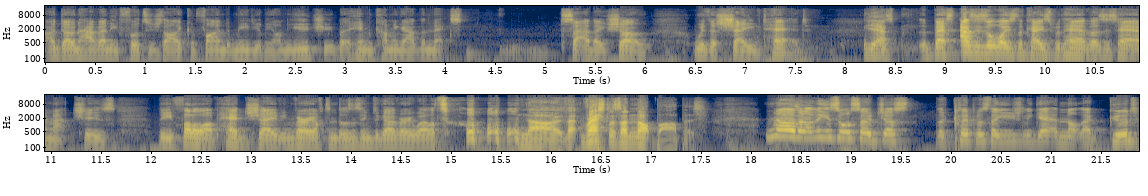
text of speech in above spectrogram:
I don't have any footage that I could find immediately on YouTube, but him coming out the next Saturday show with a shaved head. Yeah. As the best, as is always the case with hair versus hair matches, the follow up head shaving very often doesn't seem to go very well at all. No, that, wrestlers are not barbers. no, but I think it's also just the clippers they usually get are not that good.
